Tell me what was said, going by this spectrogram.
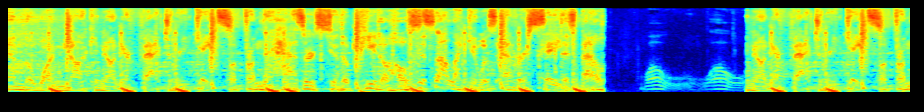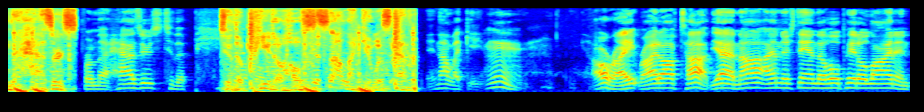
am the one knocking on your factory gates. But from the hazards to the PETA host, it's not like it was ever safe. This battle whoa, whoa. on your factory gates. But from the hazards From the hazards to the to the PETA host, it's not like it was ever. Not like it. Mm. All right, right off top. Yeah, nah, I understand the whole pedo line and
